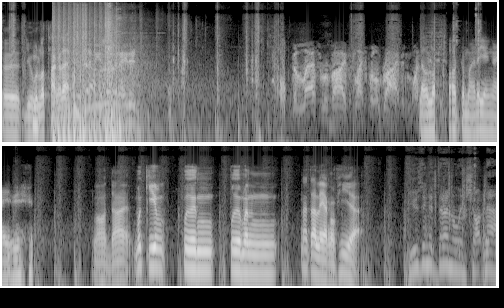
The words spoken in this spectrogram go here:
เอออยู่บนรถถังก็ได้ Enemy eliminated. The last revived flight will arrive in one เรารอดกันมาได้ยังไงพี่ รอดได้ เมื่อกี้ปืนปืนมันน่าจะแรงกว่าพี่อะ Using adrenaline shot now.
